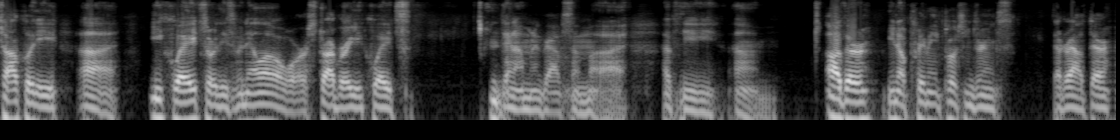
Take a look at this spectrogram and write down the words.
chocolatey uh, equates, or these vanilla or strawberry equates. And then I'm going to grab some uh, of the um, other, you know, pre-made protein drinks that are out there.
